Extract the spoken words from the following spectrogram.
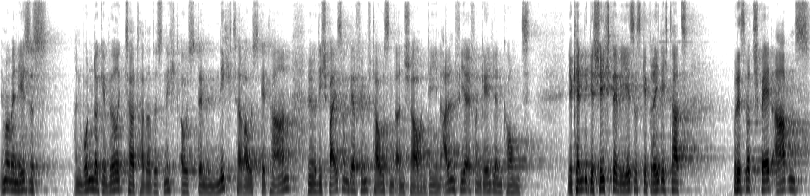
Immer wenn Jesus ein Wunder gewirkt hat, hat er das nicht aus dem Nichts heraus getan. Wenn wir die Speisung der 5000 anschauen, die in allen vier Evangelien kommt. Ihr kennt die Geschichte, wie Jesus gepredigt hat und es wird spät abends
